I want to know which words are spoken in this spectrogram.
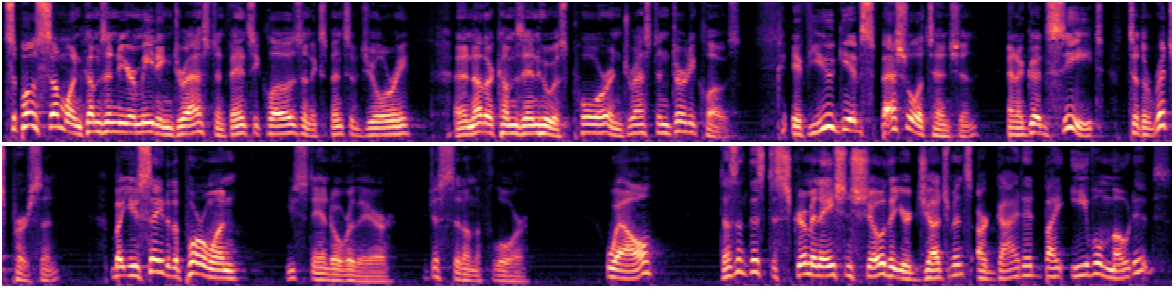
suppose someone comes into your meeting dressed in fancy clothes and expensive jewelry, and another comes in who is poor and dressed in dirty clothes. If you give special attention and a good seat to the rich person, but you say to the poor one, You stand over there, just sit on the floor. Well, doesn't this discrimination show that your judgments are guided by evil motives?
